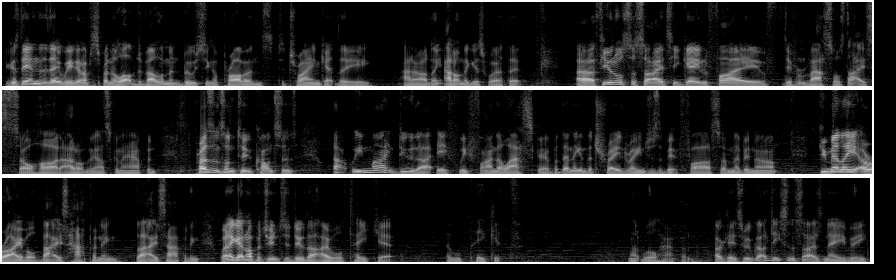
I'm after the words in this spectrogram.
Because at the end of the day, we're going to have to spend a lot of development boosting a province to try and get the... I don't, I think, I don't think it's worth it. Uh, feudal society, gain five different vassals. That is so hard. I don't think that's going to happen. Presence on two continents. That We might do that if we find Alaska. But then again, the trade range is a bit far, so maybe not. Humiliate a rival. That is happening. That is happening. When I get an opportunity to do that, I will take it. I will take it. That will happen. Okay, so we've got a decent-sized navy.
